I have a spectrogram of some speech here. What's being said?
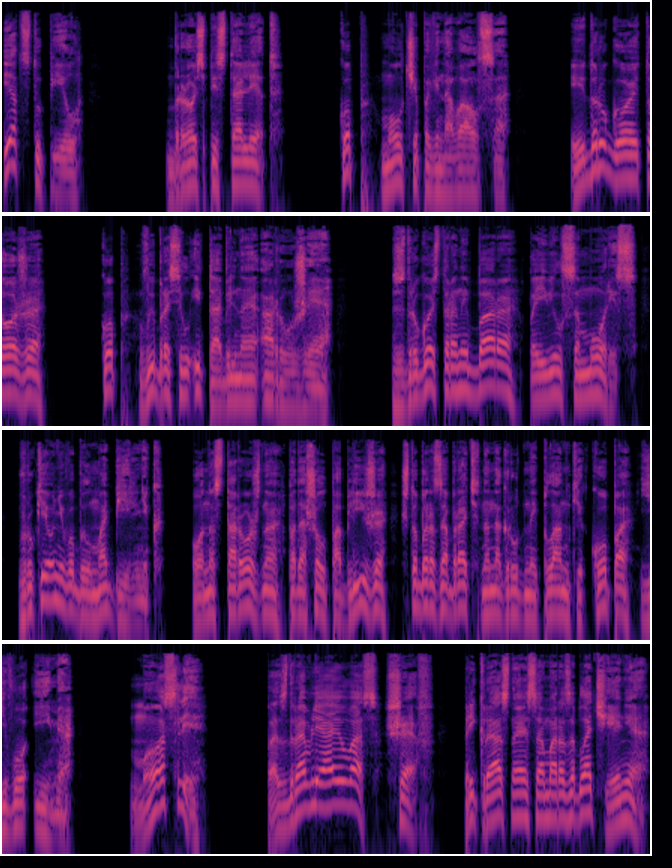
и отступил. «Брось пистолет». Коп молча повиновался. «И другой тоже». Коп выбросил и табельное оружие — с другой стороны бара появился Морис. В руке у него был мобильник. Он осторожно подошел поближе, чтобы разобрать на нагрудной планке копа его имя. «Мосли? Поздравляю вас, шеф. прекрасное саморазоблачение.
